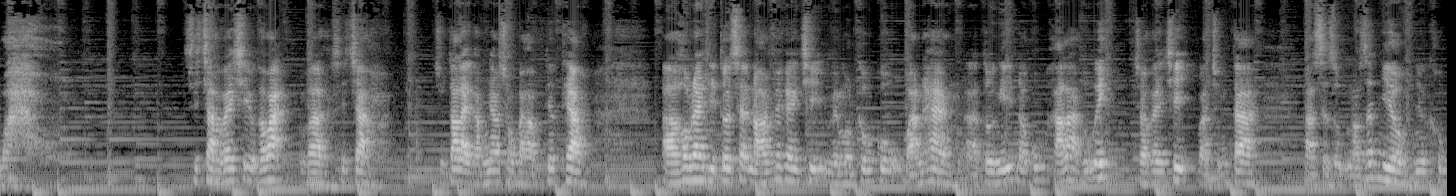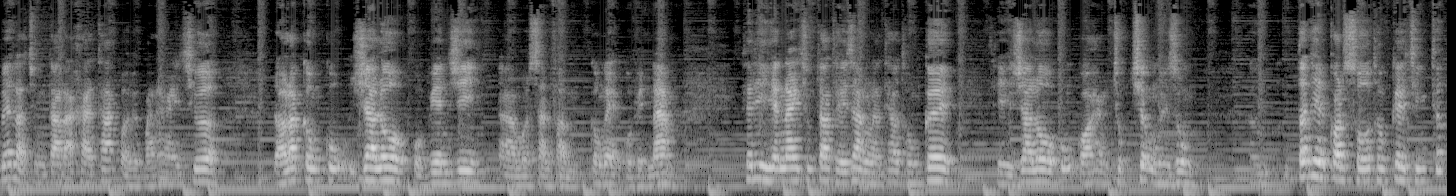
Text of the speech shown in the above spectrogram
Wow. Xin chào các anh chị và các bạn. Vâng, xin chào. Chúng ta lại gặp nhau trong bài học tiếp theo. À, Hôm nay thì tôi sẽ nói với các anh chị về một công cụ bán hàng à, Tôi nghĩ nó cũng khá là hữu ích cho các anh chị Và chúng ta à, sử dụng nó rất nhiều Nhưng không biết là chúng ta đã khai thác vào việc bán hàng hay chưa. Đó là công cụ Zalo của VNG à, Một sản phẩm công nghệ của Việt Nam. Thế thì hiện nay chúng ta thấy rằng là theo thống kê Thì Zalo cũng có hàng chục triệu người dùng. Tất nhiên con số thống kê chính thức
